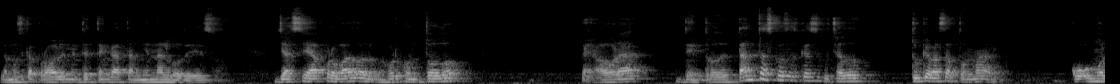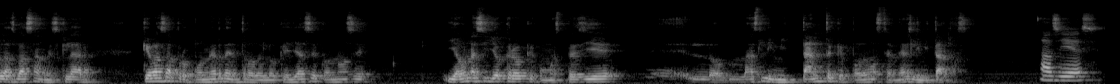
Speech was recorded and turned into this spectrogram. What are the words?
La música probablemente tenga también algo de eso. Ya se ha probado a lo mejor con todo, pero ahora dentro de tantas cosas que has escuchado, ¿tú qué vas a tomar? ¿Cómo las vas a mezclar? ¿Qué vas a proponer dentro de lo que ya se conoce? Y aún así yo creo que como especie eh, lo más limitante que podemos tener es limitarnos. Así es.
